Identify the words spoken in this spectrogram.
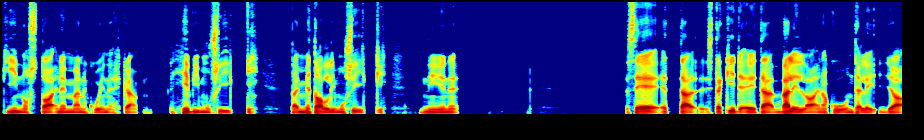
kiinnostaa enemmän kuin ehkä hevimusiikki tai metallimusiikki, niin se, että sitä Kid Eitä välillä aina kuunteli ja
